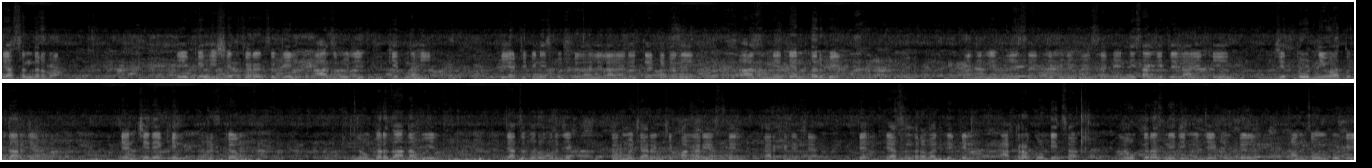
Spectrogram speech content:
त्या संदर्भात एकही शेतकऱ्याचं बिल आज रोजी थकीत नाही हे या ठिकाणी स्पष्ट झालेलं आहे. आणि त्या ठिकाणी आज नेत्यांतर्फे आदरणीय भाईसाहेब दिग्विजय भैयासाहेब यांनी सांगितलेलं आहे की जे तोडणी वाहतूकदार जे आहेत त्यांची देखील रक्कम लवकर जादा होईल. त्याचबरोबर जे कर्मचाऱ्यांचे पगारी असतील कारखान्याच्या त्या त्या संदर्भात देखील अकरा कोटीचा लवकरच निधी म्हणजे टोटल पंचावन्न कोटी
